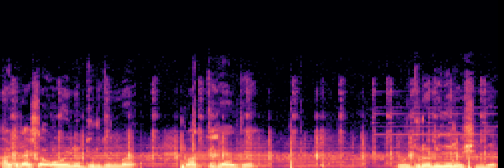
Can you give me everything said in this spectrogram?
Arkadaşlar oyunu durdurma vakti geldi. Durdurabilirim şimdi.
